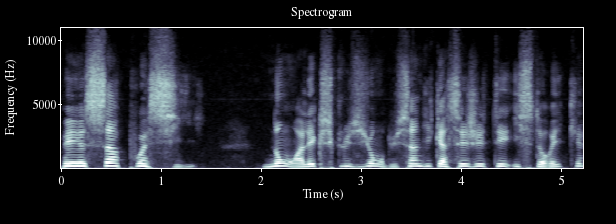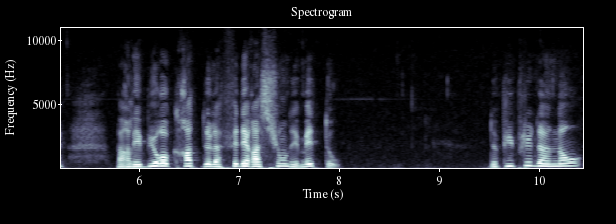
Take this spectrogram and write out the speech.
PSA Poissy, non à l'exclusion du syndicat CGT historique par les bureaucrates de la Fédération des métaux. Depuis plus d'un an,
